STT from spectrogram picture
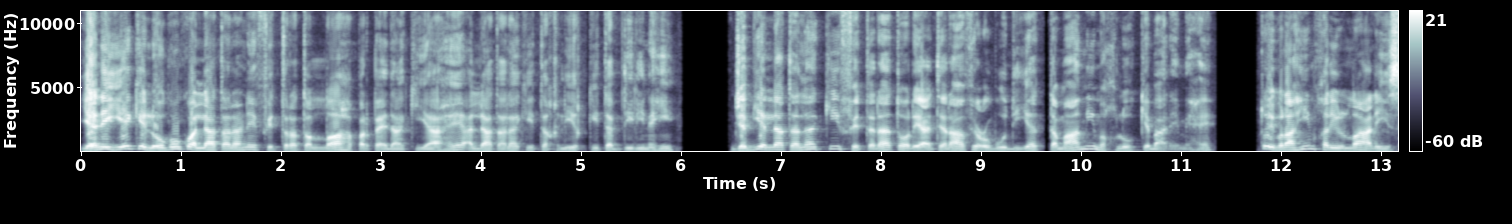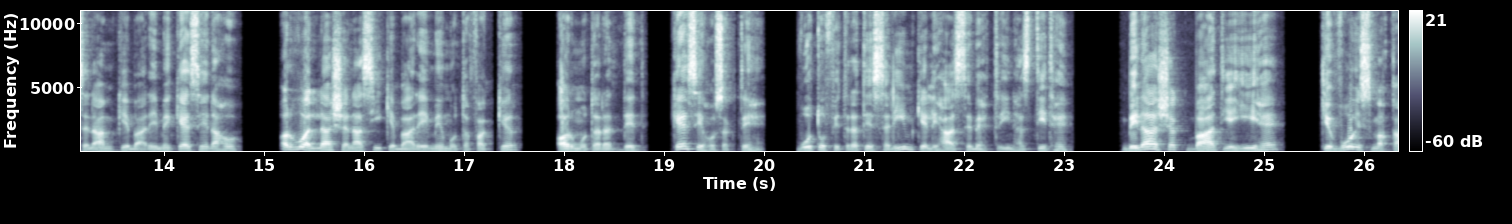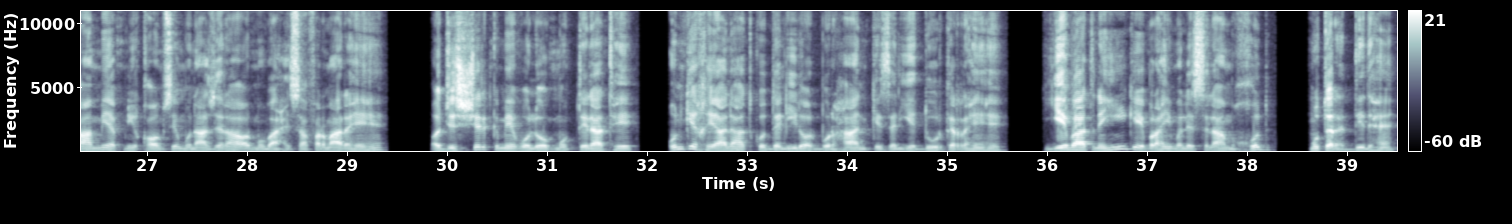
یعنی یہ کہ لوگوں کو اللہ تعالیٰ نے فطرت اللہ پر پیدا کیا ہے، اللہ تعالیٰ کی تخلیق کی تبدیلی نہیں۔ جب یہ اللہ تعالیٰ کی فطرت اور اعتراف عبودیت تمامی مخلوق کے بارے میں ہے، تو ابراہیم خلیل اللہ علیہ السلام کے بارے میں کیسے نہ ہو، اور وہ اللہ شناسی کے بارے میں متفکر اور متردد کیسے ہو سکتے ہیں۔ وہ تو فطرت سلیم کے لحاظ سے بہترین ہستی تھے۔ بلا شک بات یہی ہے کہ وہ اس مقام میں اپنی قوم سے مناظرہ اور مباحثہ فرما رہے ہیں اور جس شرک میں وہ لوگ مبتلا تھے، ان کے خیالات کو دلیل اور برہان کے ذریعے دور کر رہے ہیں۔ یہ بات نہیں کہ ابراہیم علیہ السلام خود متردد ہیں۔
